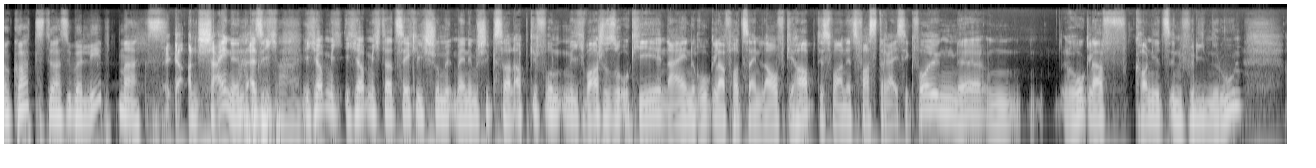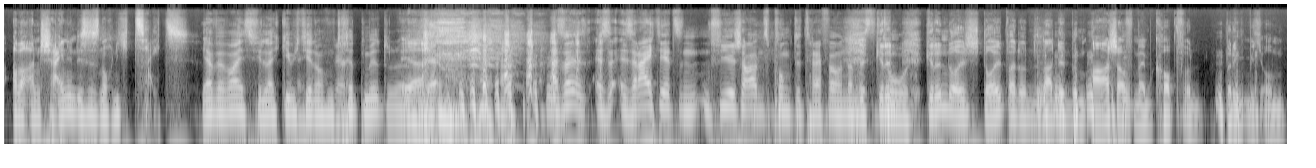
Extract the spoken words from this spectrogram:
Oh Gott, du hast überlebt, Max. Ja, anscheinend. Also ich, ich habe mich, ich hab mich tatsächlich schon mit meinem Schicksal abgefunden. Ich war schon so, okay, nein, Roglaf hat seinen Lauf gehabt. Das waren jetzt fast 30 Folgen. Ne? Und Roglaf kann jetzt in Frieden ruhen. Aber anscheinend ist es noch nicht Zeit. Ja, wer weiß, vielleicht gebe ich dir noch einen Tritt mit oder Ja. Also es, es, es reicht jetzt ein, ein vier Schadenspunkte-Treffer und dann bist du Grin, tot. Grindol stolpert und landet mit dem Arsch auf meinem Kopf und bringt mich um.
